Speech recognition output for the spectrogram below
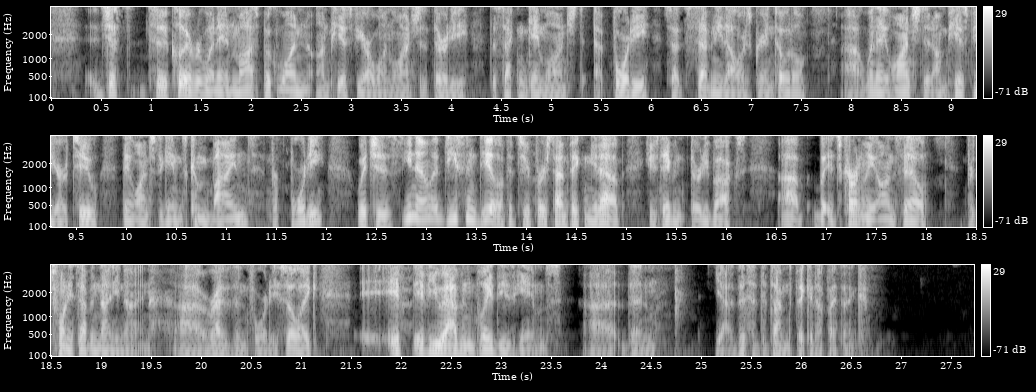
just to clue everyone in, Moss Book 1 on PSVR 1 launched at 30. The second game launched at 40. So that's $70 grand total. Uh, when they launched it on PSVR 2, they launched the games combined for 40, which is, you know, a decent deal. If it's your first time picking it up, you're saving 30 bucks. Uh, but it's currently on sale for 27.99, uh, rather than 40. So like if if you haven't played these games, uh, then yeah, this is the time to pick it up. I think.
